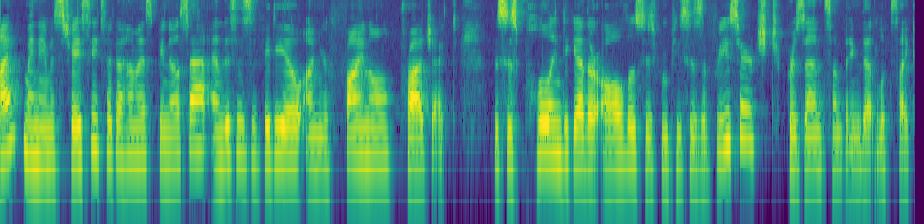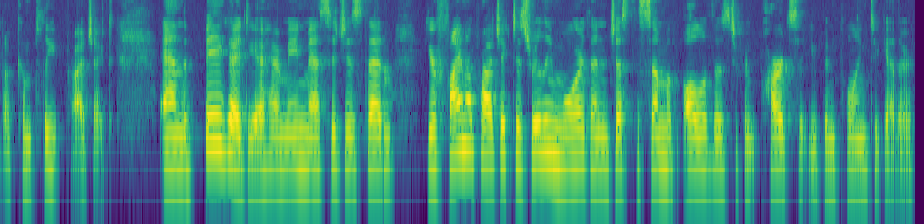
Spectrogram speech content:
Hi, my name is Tracey Tokuhama Espinosa, and this is a video on your final project. This is pulling together all those different pieces of research to present something that looks like a complete project. And the big idea, our main message is that your final project is really more than just the sum of all of those different parts that you've been pulling together.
